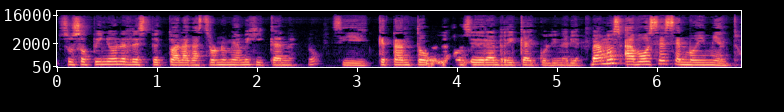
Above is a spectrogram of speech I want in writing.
sus opiniones respecto a la gastronomía mexicana, ¿no? Si que tanto la consideran rica y culinaria. Vamos a Voces en Movimiento.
